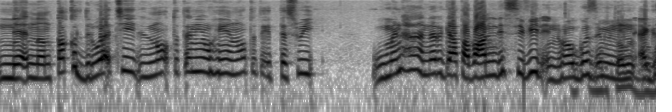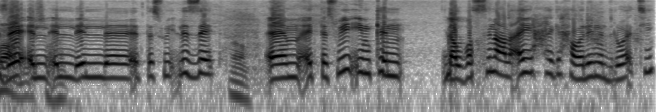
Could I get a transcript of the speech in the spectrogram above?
ننتقل دلوقتي لنقطة تانية وهي نقطة التسويق. ومنها هنرجع طبعا لل CV لإن هو جزء من أجزاء ال- صحيح. ال- ال- التسويق للذات. أم، التسويق يمكن لو بصينا على أي حاجة حوالينا دلوقتي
